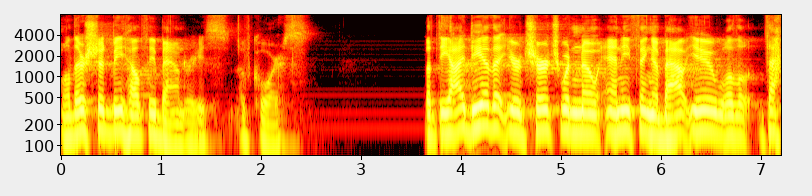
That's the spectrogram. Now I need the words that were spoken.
Well, there should be healthy boundaries, of course. But the idea that your church wouldn't know anything about you, well, that,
